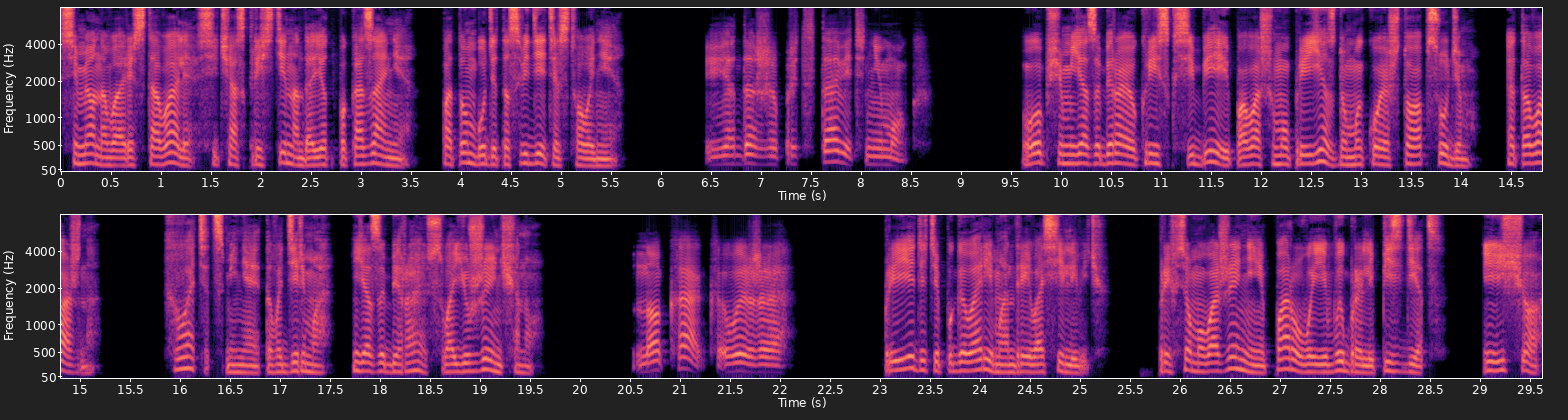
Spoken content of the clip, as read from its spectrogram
Семенова арестовали, сейчас Кристина дает показания. Потом будет освидетельствование. Я даже представить не мог. В общем, я забираю Крис к себе, и по вашему приезду мы кое-что обсудим. Это важно. Хватит с меня этого дерьма. Я забираю свою женщину. Но как? Вы же... Приедете, поговорим, Андрей Васильевич. При всем уважении, пару вы и выбрали пиздец. И еще,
